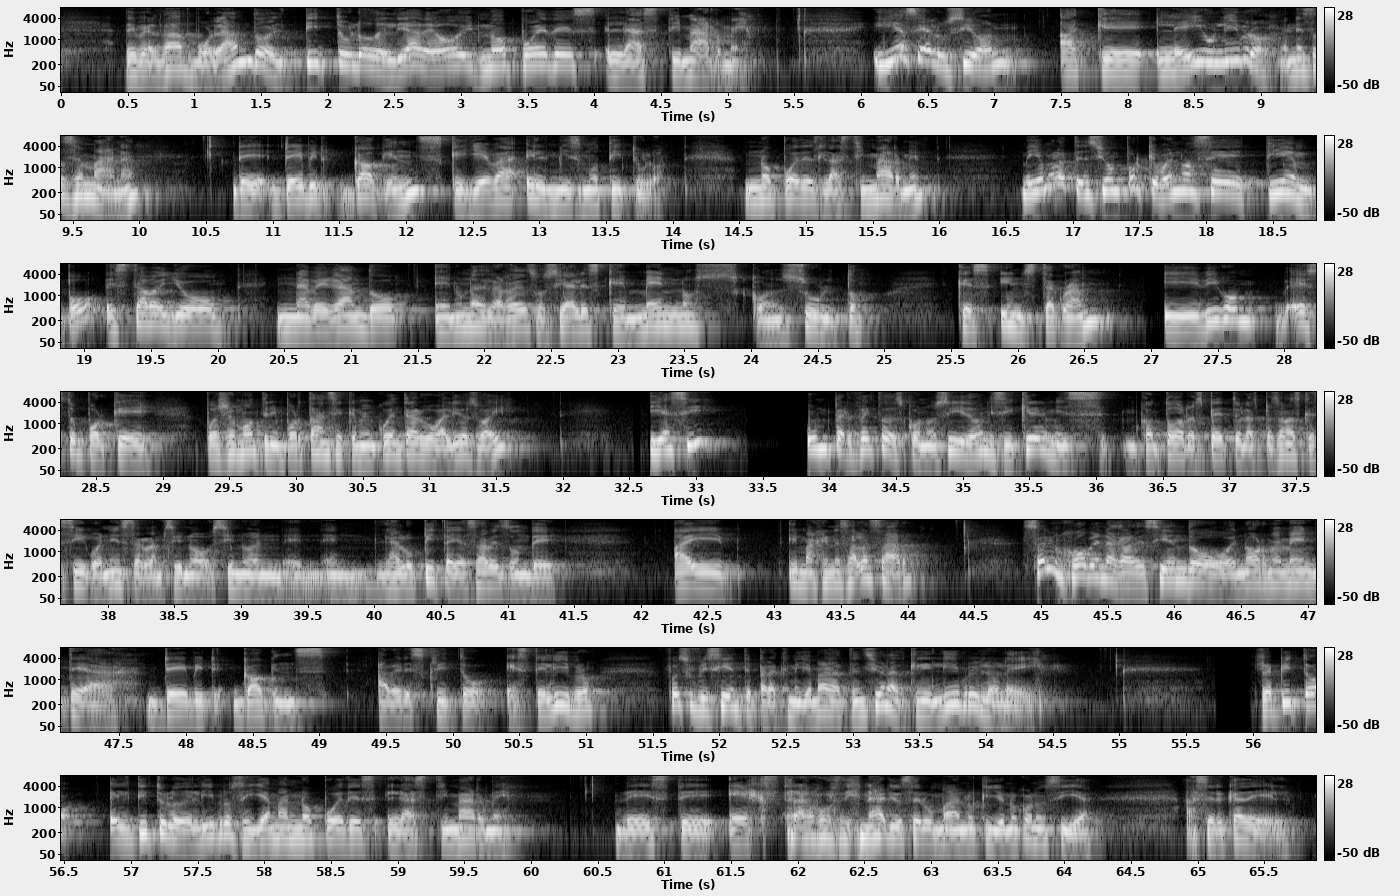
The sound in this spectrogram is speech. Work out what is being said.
de verdad volando. El título del día de hoy, No puedes lastimarme. Y hace alusión a que leí un libro en esta semana de David Goggins que lleva el mismo título. No puedes lastimarme. Me llamó la atención porque, bueno, hace tiempo estaba yo navegando en una de las redes sociales que menos consulto, que es Instagram. Y digo esto porque pues remonta en importancia que me encuentre algo valioso ahí. Y así, un perfecto desconocido, ni siquiera mis, con todo respeto, las personas que sigo en Instagram, sino, sino en, en la lupita, ya sabes, donde hay imágenes al azar, sale un joven agradeciendo enormemente a David Goggins haber escrito este libro, fue suficiente para que me llamara la atención, adquirí el libro y lo leí. Repito, el título del libro se llama No puedes lastimarme, de este extraordinario ser humano que yo no conocía acerca de él.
